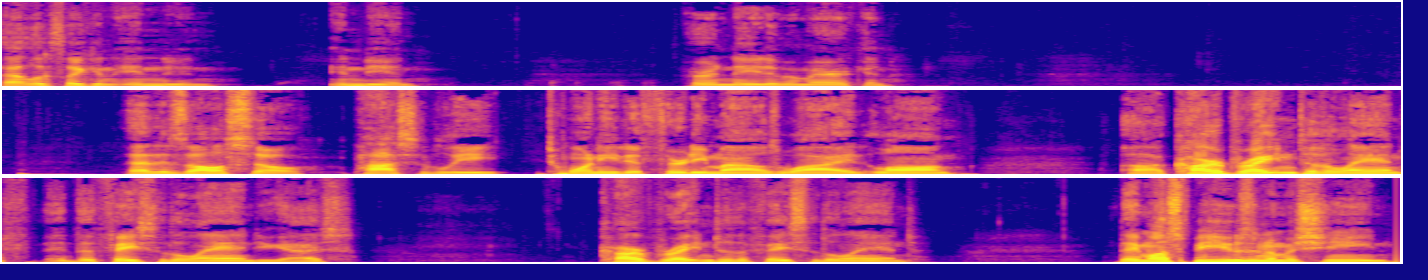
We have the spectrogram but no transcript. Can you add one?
That looks like an Indian, Indian, or a Native American. That is also possibly 20 to 30 miles wide, long, uh, carved right into the land, the face of the land, you guys. Carved right into the face of the land. They must be using a machine.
